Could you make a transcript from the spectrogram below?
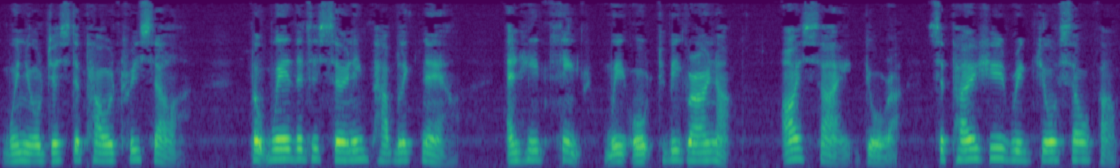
when you're just a poetry seller. But we're the discerning public now, and he'd think we ought to be grown up. I say, Dora, suppose you rigged yourself up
